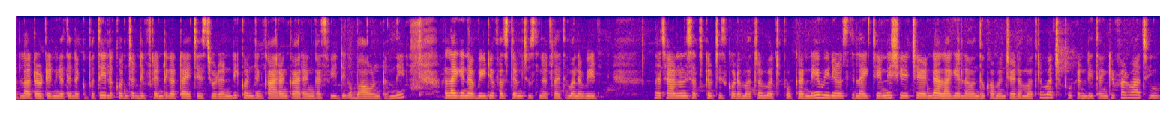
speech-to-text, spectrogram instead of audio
అట్లా రొటీన్గా తినకపోతే ఇలా కొంచెం డిఫరెంట్గా ట్రై చేసి చూడండి. కొంచెం కారం కారంగా స్వీట్గా బాగుంటుంది. అలాగే నా వీడియో ఫస్ట్ టైం చూసినట్లయితే మన వీ నా ఛానల్ని సబ్స్క్రైబ్ చేసుకోవడం మాత్రం మర్చిపోకండి. వీడియో నచ్చితే లైక్ చేయండి షేర్ చేయండి. అలాగే ఎలా ఉందో కామెంట్ చేయడం మాత్రం మర్చిపోకండి. Thank for watching.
